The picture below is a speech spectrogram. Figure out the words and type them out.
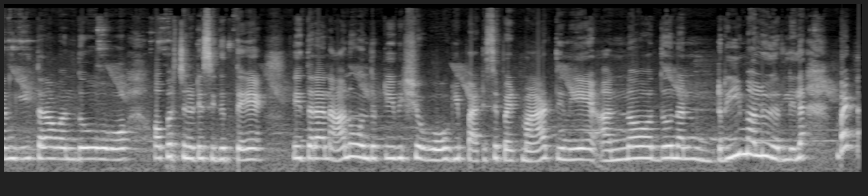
ನನಗೆ ಈ ಥರ ಒಂದು ಆಪರ್ಚುನಿಟಿ ಸಿಗುತ್ತೆ. ಈ ಥರ ನಾನು ಒಂದು ಟಿ ವಿ ಶೋ ಹೋಗಿ ಪಾರ್ಟಿಸಿಪೇಟ್ ಮಾಡ್ತೀನಿ ಅನ್ನೋದು ನನ್ನ ಡ್ರೀಮಲ್ಲೂ ಇರಲಿಲ್ಲ. ಬಟ್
